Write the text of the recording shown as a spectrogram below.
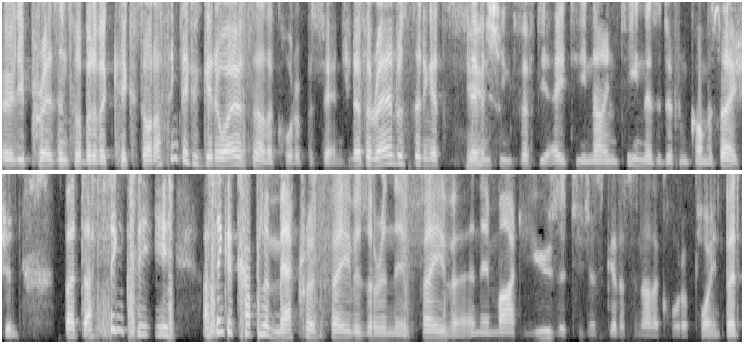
early present or a bit of a kickstart, I think they could get away with another quarter percent. You know, if the rand was sitting at 1750, yes. 18, 19, there's a different conversation. But I think the I think a couple of macro favors are in their favor, and they might use it to just get us another quarter point. But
